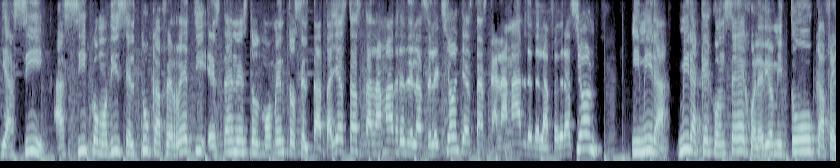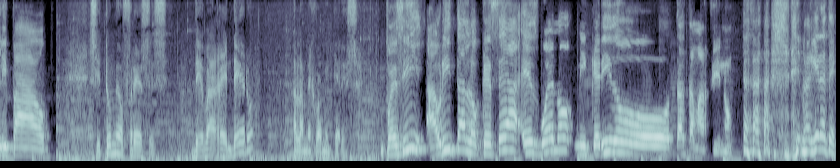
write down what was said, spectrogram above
Y así, así como dice el Tuca Ferretti, está en estos momentos el Tata. Ya está hasta la madre de la selección, ya está hasta la madre de la federación. Y mira, mira qué consejo le dio mi Tuca, Felipao. Si tú me ofreces de barrendero, a lo mejor me interesa. Pues sí, ahorita lo que sea es bueno, mi querido Tata Martino. Imagínate.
